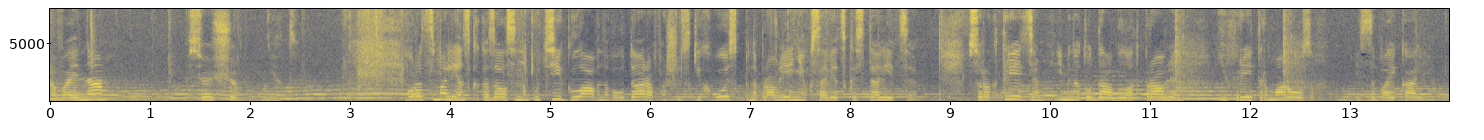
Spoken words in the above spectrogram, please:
а война все еще нет. Город Смоленск оказался на пути главного удара фашистских войск по направлению к советской столице. В 43-м именно туда был отправлен ефрейтор Морозов из Забайкалья.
